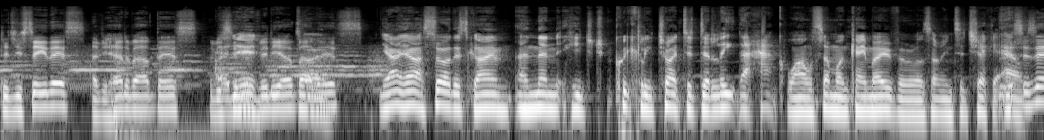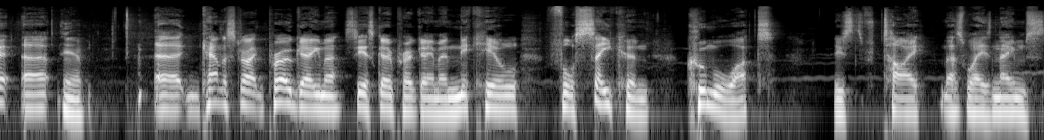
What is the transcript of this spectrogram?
Did you see this? Have you heard about this? Have you I seen did. the video about this? Yeah, yeah, I saw this guy, and then he t- quickly tried to delete the hack while someone came over or something to check it This out. This is it. Uh, yeah. uh, Counter Strike Pro Gamer, CSGO Pro Gamer, Nikhil, Forsaken Kumawat, who's Thai. That's why his name's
